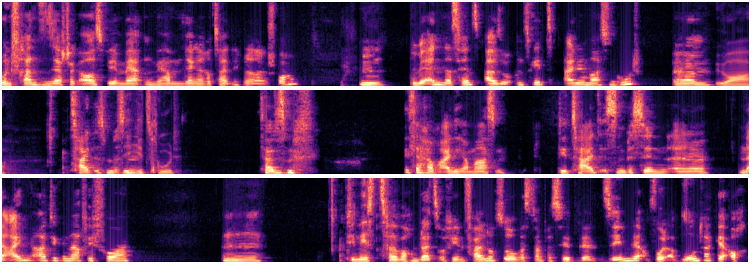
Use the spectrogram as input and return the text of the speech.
und fransen sehr stark aus. Wir merken, wir haben längere Zeit nicht miteinander gesprochen. Hm, Wir beenden das jetzt. Also, uns geht's einigermaßen gut. Ähm, ja, Zeit ist ein mir bisschen, geht's gut. Zeit ist, ein bisschen- ich sage auch einigermaßen. Die Zeit ist ein bisschen äh, eine eigenartige nach wie vor. Mm, Die nächsten zwei Wochen bleibt es auf jeden Fall noch so. Was dann passiert, sehen wir, obwohl ab Montag ja auch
